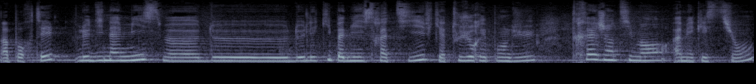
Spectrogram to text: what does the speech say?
apportées. Le dynamisme de, de l'équipe administrative qui a toujours répondu très gentiment à mes questions.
